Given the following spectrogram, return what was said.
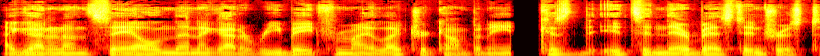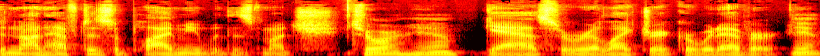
I got it on sale and then I got a rebate from my electric company because it's in their best interest to not have to supply me with as much Sure. Yeah. gas or electric or whatever. Yeah.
